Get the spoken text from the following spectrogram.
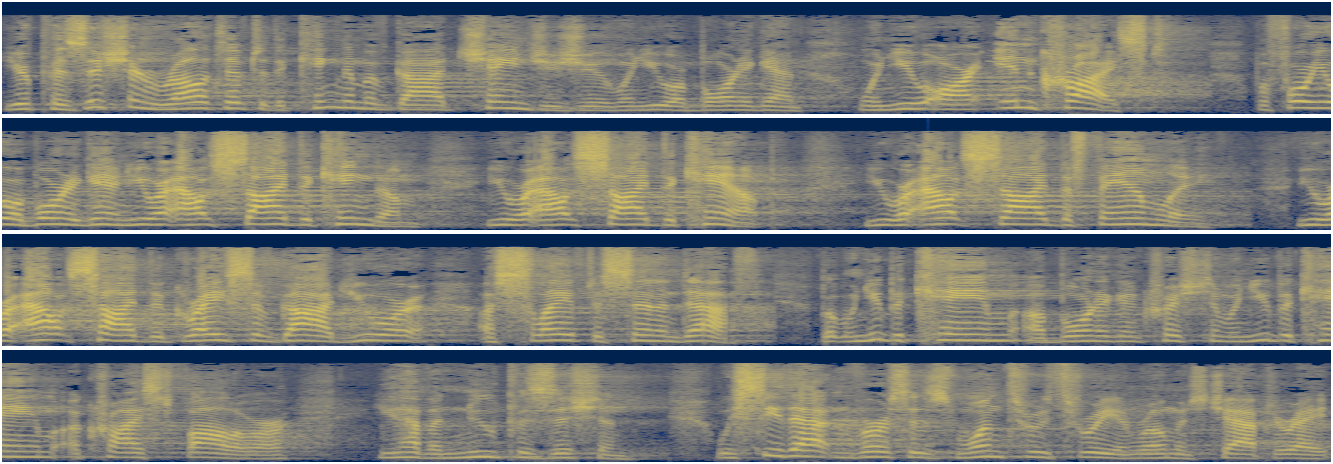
Your position relative to the kingdom of God changes you when you are born again. When you are in Christ. Before you are born again, you are outside the kingdom. You are outside the camp. You are outside the family. You are outside the grace of God. You are a slave to sin and death. But when you became a born again Christian, when you became a Christ follower, you have a new position. We see that in verses 1 through 3 in Romans chapter 8.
